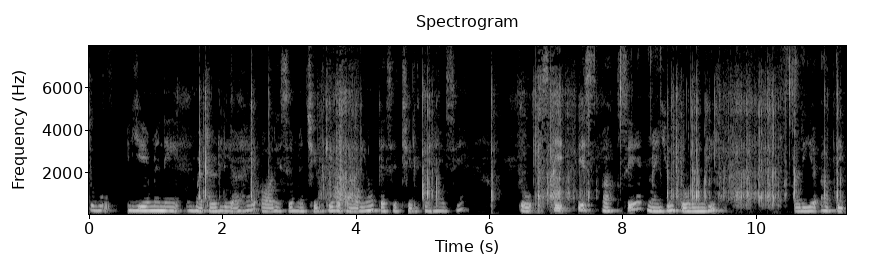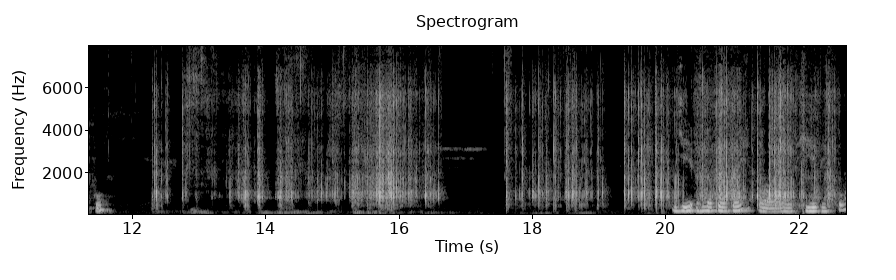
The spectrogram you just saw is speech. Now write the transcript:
तो ये मैंने मटर लिया है और इसे मैं छिल के बता रही हूँ कैसे छिलते हैं इसे। तो इसके इस भाग से मैं यूँ तोड़ूँगी। और ये आप देखो। ये अलग हो गए और ये देखो।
